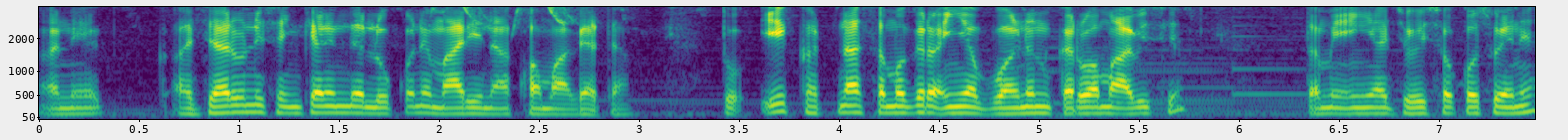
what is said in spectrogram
અને હજારોની સંખ્યાની અંદર લોકોને મારી નાખવામાં આવ્યા હતા. તો એ ઘટના સમગ્ર અહીંયા વર્ણન કરવામાં આવી છે. તમે અહીંયા જોઈ શકો છો એને.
